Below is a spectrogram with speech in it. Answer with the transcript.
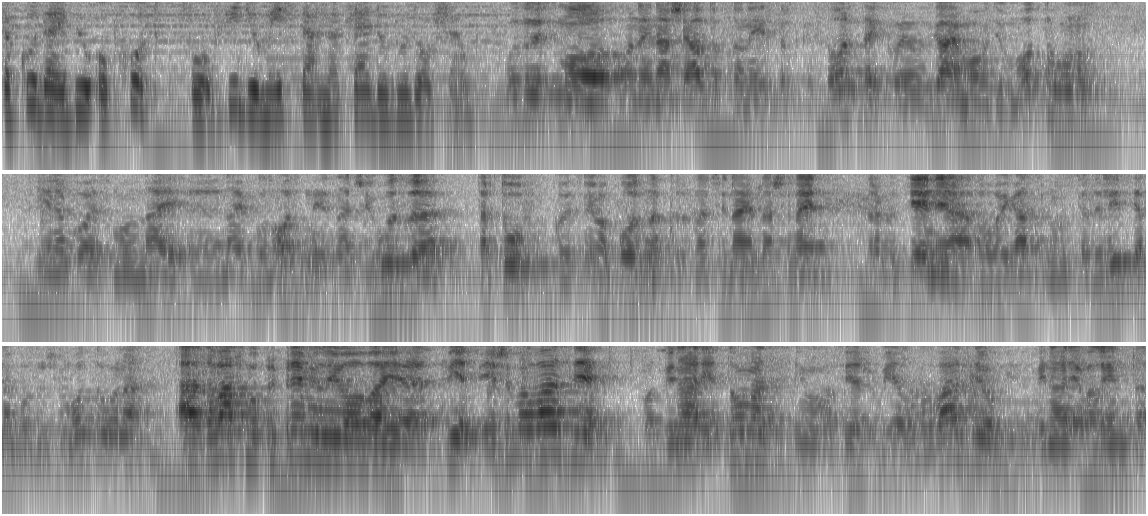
tako da je bil obhod po obzidju mesta nadvse dobrodošel. Uzeli smo one naše autohtone istarske sorte koje uzgajamo ovdje u Motovunu i na koje smo naj, e, najponosniji. Znači uz tartuf koji svima poznat, znači naj, naša najdragocijenija ovaj, gastronomska delicija na području Motovuna. A za vas smo pripremili ovaj, e, dvije svježe malvazije. Od vinarije Tomaz imamo svježu bijelu malvaziju, vinarija Valenta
